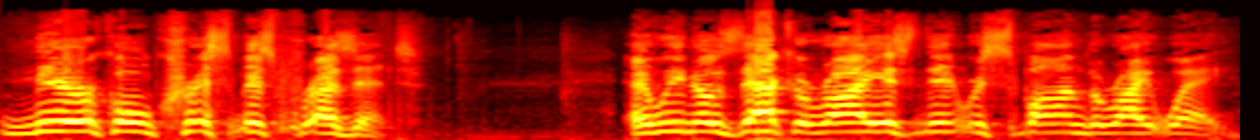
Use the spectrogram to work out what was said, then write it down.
miracle Christmas present. And we know Zacharias didn't respond the right way.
